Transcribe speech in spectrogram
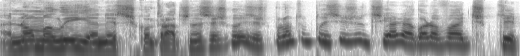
anomalia nesses contratos, nessas coisas, pronto, a Polícia Judiciária agora vai discutir.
